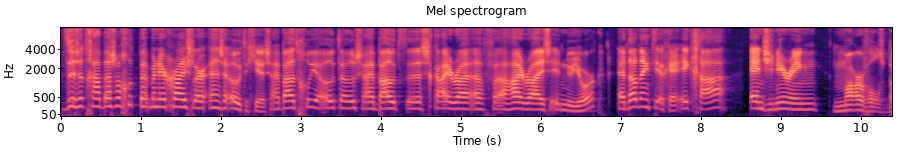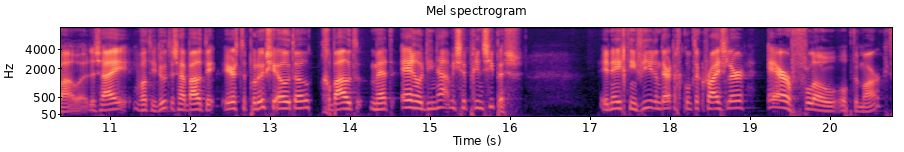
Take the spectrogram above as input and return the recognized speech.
Dus het gaat best wel goed met meneer Chrysler en zijn autootjes. Hij bouwt goede auto's. Hij bouwt eh, skyri- of, eh, high-rise in New York. En dan denkt hij, oké, ik ga engineering marvels bouwen. Dus hij, wat hij doet, is hij bouwt de eerste productieauto... gebouwd met aerodynamische principes. In 1934 komt de Chrysler Airflow op de markt.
